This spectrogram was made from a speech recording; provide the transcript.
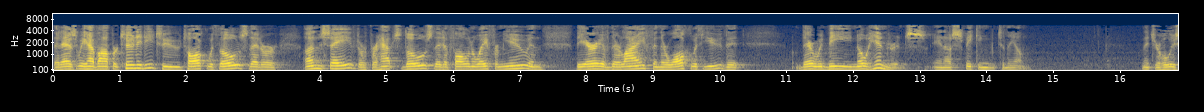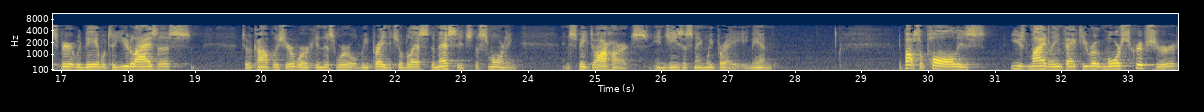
That as we have opportunity to talk with those that are unsaved or perhaps those that have fallen away from you in the area of their life and their walk with you, that there would be no hindrance in us speaking to them. That your Holy Spirit would be able to utilize us to accomplish your work in this world. We pray that you'll bless the message this morning and speak to our hearts. In Jesus' name we pray. Amen. The Apostle Paul is used mightily. In fact, he wrote more scripture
